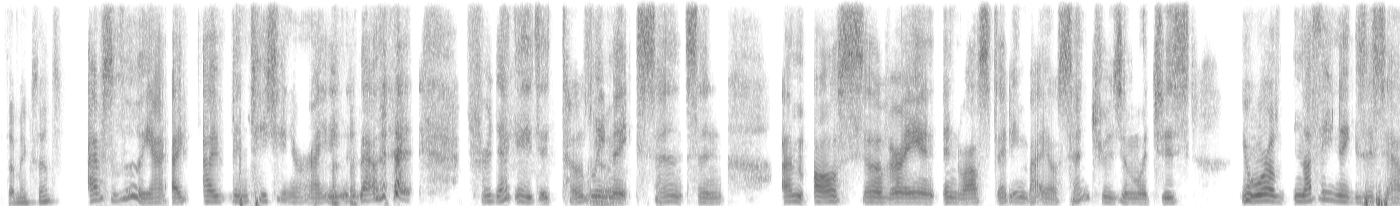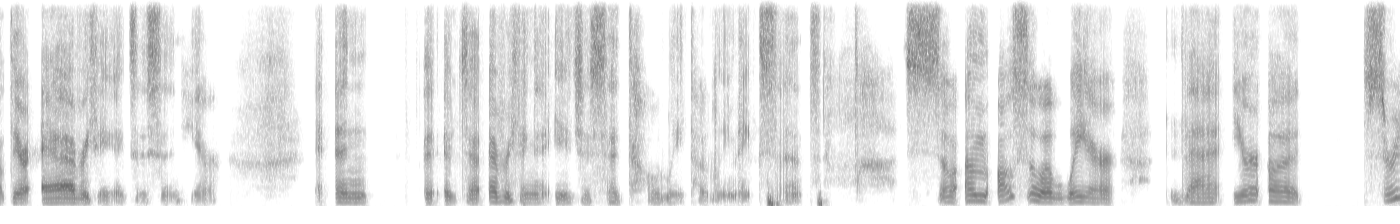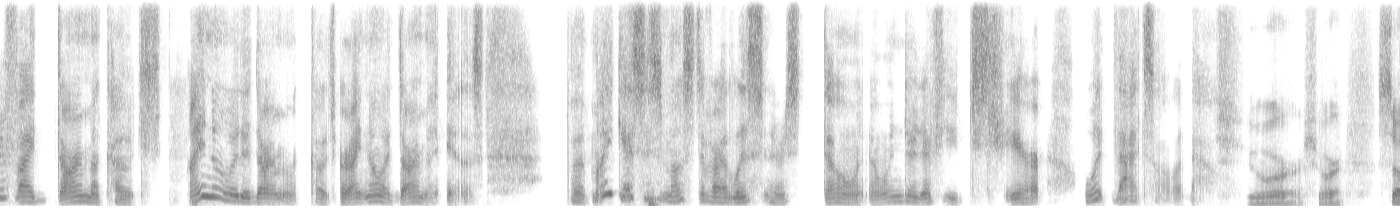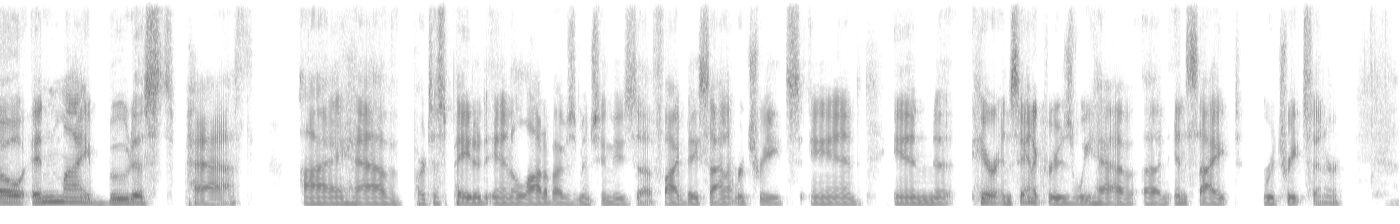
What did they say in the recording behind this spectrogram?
Does that make sense? Absolutely. I, I, I've been teaching and writing about that for decades. It totally Yeah. makes sense. And I'm also very in, involved studying biocentrism, which is your world, nothing exists out there, everything exists in here. And it's everything that you just said totally, totally makes sense. So I'm also aware that you're a certified Dharma coach. I know what a Dharma coach, or I know what Dharma is, but my guess is most of our listeners don't. I wondered if you'd share what that's all about. Sure, sure. So in my Buddhist path, I have participated in a lot of, I was mentioning these uh, five day silent retreats. And in uh, here in Santa Cruz, we have an insight retreat center,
